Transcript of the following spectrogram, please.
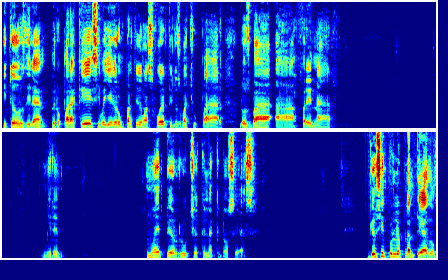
y todos dirán, pero ¿para qué si va a llegar un partido más fuerte y los va a chupar, los va a frenar? Miren, no hay peor lucha que la que no se hace. Yo siempre lo he planteado,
